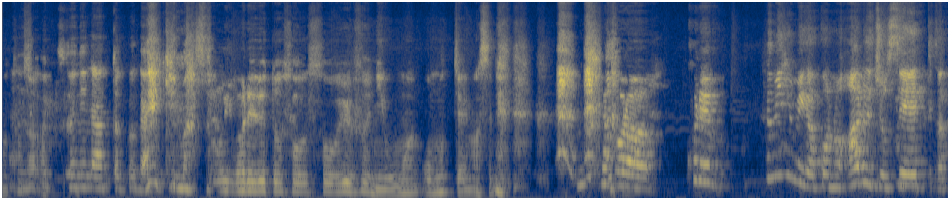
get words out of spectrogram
もあ確かにの普。通に納得がいきます。そう言われるとそうそういうふうに思思っちゃいますね。だからこれふみふみがこのある女性ってか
